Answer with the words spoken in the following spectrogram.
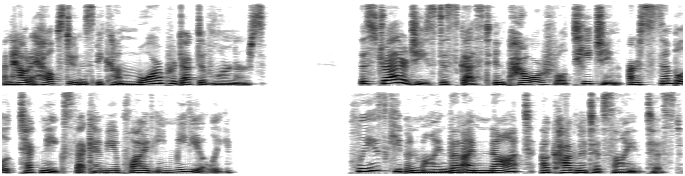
on how to help students become more productive learners. The strategies discussed in Powerful Teaching are simple techniques that can be applied immediately. Please keep in mind that I'm not a cognitive scientist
